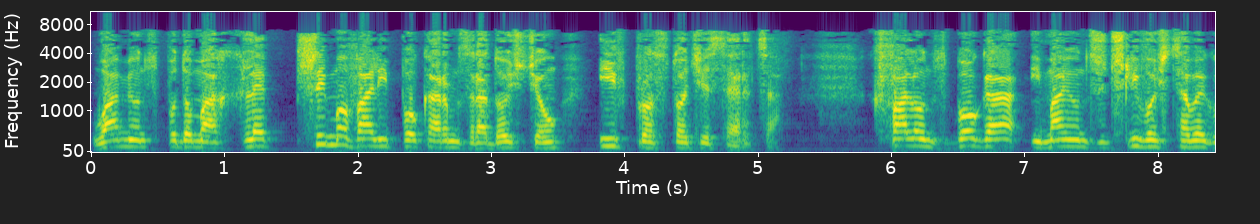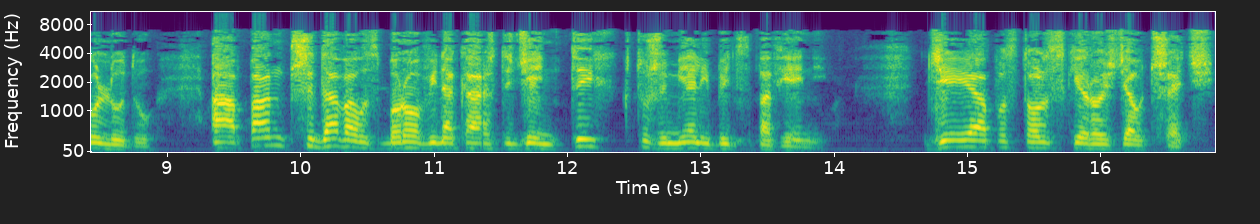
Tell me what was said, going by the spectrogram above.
łamiąc po domach chleb, przyjmowali pokarm z radością i w prostocie serca, chwaląc Boga i mając życzliwość całego ludu, a Pan przydawał zborowi na każdy dzień tych, którzy mieli być zbawieni. Dzieje apostolskie, rozdział trzeci.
